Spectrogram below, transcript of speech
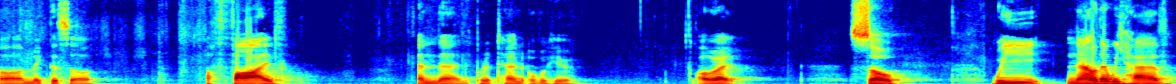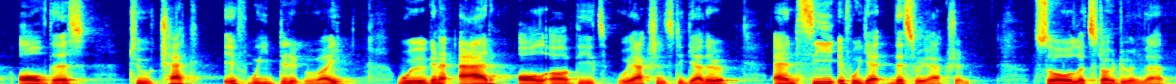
uh, make this a, a 5, and then put a 10 over here. All right. So we now that we have all of this to check if we did it right, we're gonna add all of these reactions together and see if we get this reaction. So let's start doing that.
